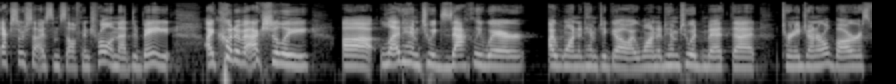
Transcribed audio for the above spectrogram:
exercised some self control in that debate, I could have actually uh, led him to exactly where I wanted him to go. I wanted him to admit that Attorney General Barr is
